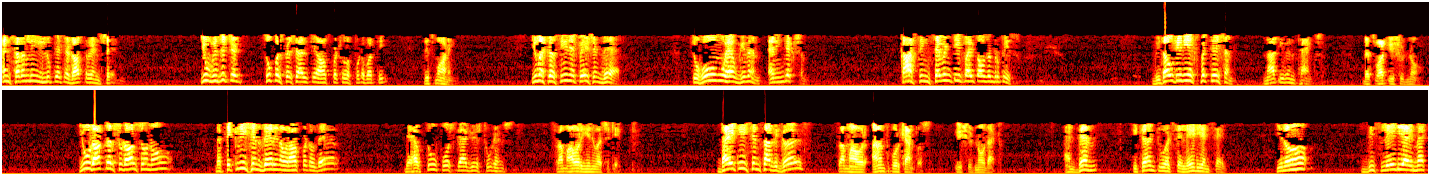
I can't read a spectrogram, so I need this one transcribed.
And suddenly he looked at a doctor and said, You visited super specialty hospital of Puttaparthi this morning. You must have seen a patient there to whom we have given an injection costing 75,000 rupees without any expectation, not even thanks. That's what you should know. You doctors should also know the technicians there in our hospital there, they have two postgraduate students from our university. Dietitians are the girls from our Anantapur campus. You should know that. And then he turned towards a lady and said, You know, this lady I met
